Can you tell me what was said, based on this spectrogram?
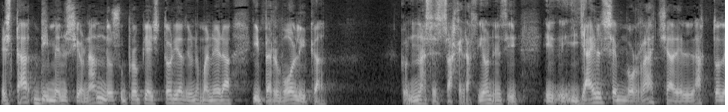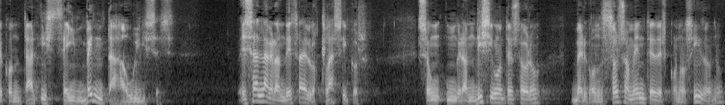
está dimensionando su propia historia de una manera hiperbólica, con unas exageraciones, y, ya él se emborracha del acto de contar y se inventa a Ulises. Esa es la grandeza de los clásicos. Son un grandísimo tesoro vergonzosamente desconocido. ¿no?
